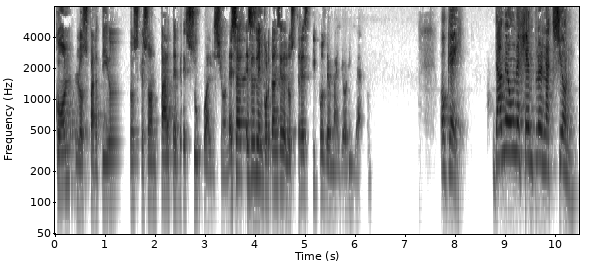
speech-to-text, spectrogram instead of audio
con los partidos que son parte de su coalición. Esa, es la importancia de los tres tipos de mayoría. Ok, dame un ejemplo en acción.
